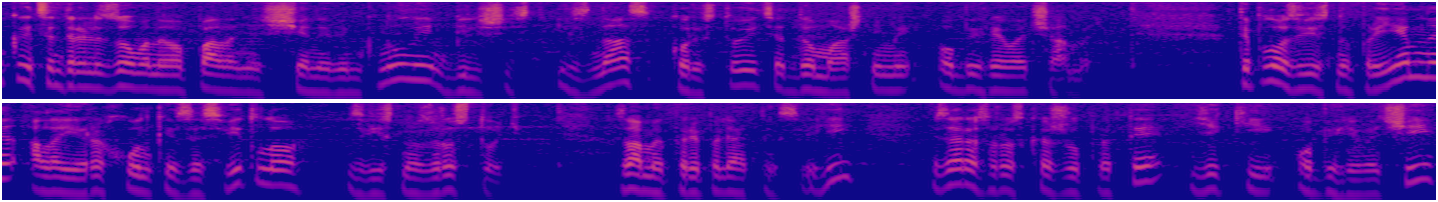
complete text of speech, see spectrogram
Поки централізоване опалення ще не вімкнули, більшість із нас користується домашніми обігрівачами. Тепло, звісно, приємне, але і рахунки за світло, звісно, зростуть. З вами перепелятник Сергій, і зараз розкажу про те, які обігрівачі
